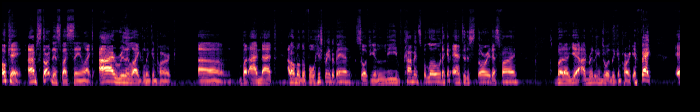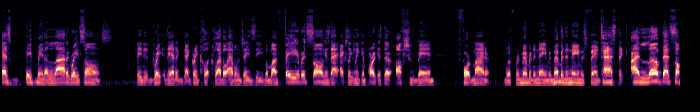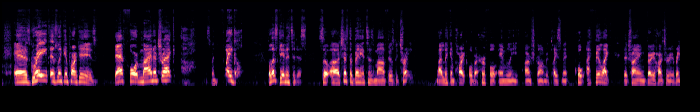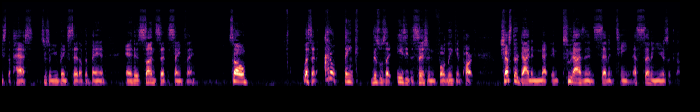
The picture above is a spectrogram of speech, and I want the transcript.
Okay, I'm starting this by saying like I really like Linkin Park, um, but I'm not. I don't know the full history of the band, so if you can leave comments below that can add to the story, that's fine. But uh, yeah, I really enjoyed Linkin Park. In fact, as they've made a lot of great songs. They did great. They had a, that great collabo album Jay Z. But my favorite song is not actually Linkin Park. It's their offshoot band Fort Minor with Remember the Name. Remember the Name is fantastic. I love that song. And as great as Linkin Park is, that Fort Minor track, oh, it's been fuego. But let's get into this. So uh, Chester Bennington's mom feels betrayed by Linkin Park over hurtful Emily Armstrong replacement. Quote, I feel like they're trying very hard to erase the past, Susan Eubanks said of the band, and his son said the same thing. So, listen, I don't think this was an easy decision for Linkin Park. Chester died in, in 2017. That's seven years ago.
